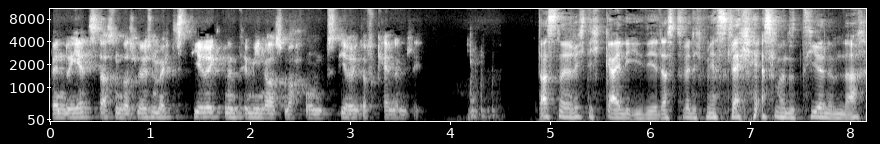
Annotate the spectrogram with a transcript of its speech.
wenn du jetzt das und das lösen möchtest, direkt einen Termin ausmachen und direkt auf Calendly. Das ist eine richtig geile Idee. Das werde ich mir jetzt gleich erstmal notieren im Nach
